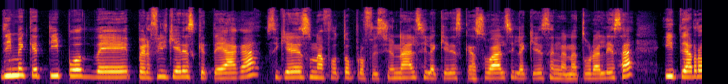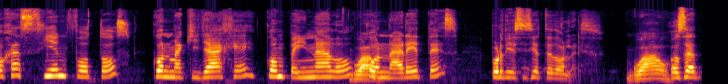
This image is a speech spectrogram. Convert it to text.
Dime qué tipo de perfil quieres que te haga, si quieres una foto profesional, si la quieres casual, si la quieres en la naturaleza, y te arroja 100 fotos con maquillaje, con peinado, con aretes, por 17 dólares. Wow. O sea,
